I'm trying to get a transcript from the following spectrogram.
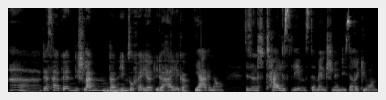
Ah, deshalb werden die Schlangen dann ebenso verehrt wie der Heilige. Ja, genau. Sie sind Teil des Lebens der Menschen in dieser Region.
